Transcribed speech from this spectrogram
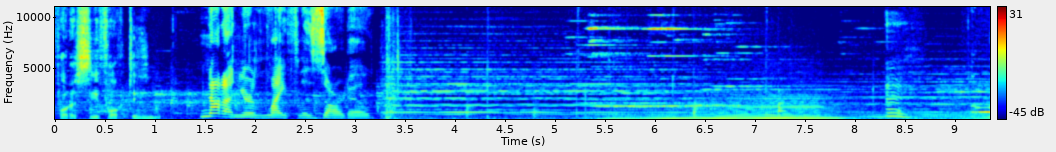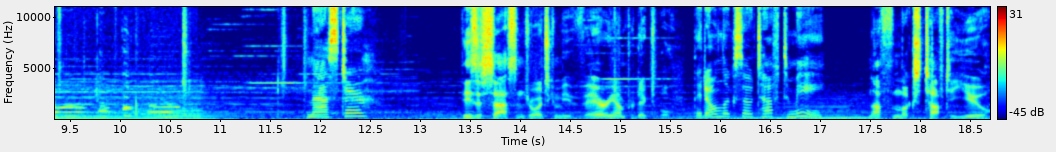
for a C-14? Not on your life, Lizardo. Mm. Master, These assassin droids can be very unpredictable. they don't look so tough to me. Nothing looks tough to you.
